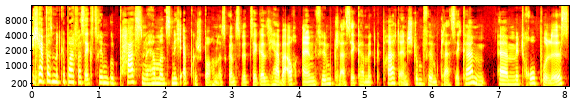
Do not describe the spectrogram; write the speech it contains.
ich habe was mitgebracht, was extrem gut passt. Wir haben uns nicht abgesprochen, das ist ganz witzig. Also ich habe auch einen Filmklassiker mitgebracht, einen Stummfilmklassiker, äh, Metropolis.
